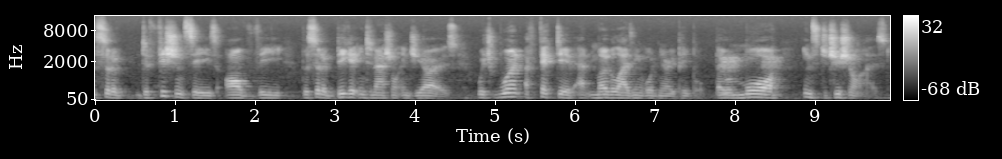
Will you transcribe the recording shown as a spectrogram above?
sort of deficiencies of the the sort of bigger international NGOs, which weren't effective at mobilizing ordinary people. They were more institutionalized.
